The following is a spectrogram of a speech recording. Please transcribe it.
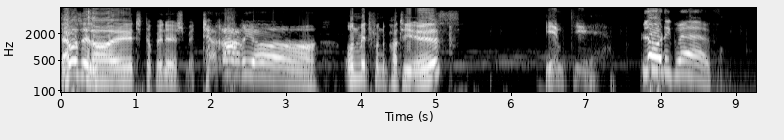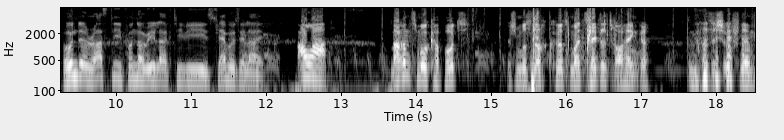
Servus ihr Leute, da bin ich mit Terraria. Und mit von der Partie ist... MG. Loading Und der Rusty von der Real Life TV. Servus, ihr Leid. Aua! Machen's mal kaputt. Ich muss noch kurz mal Zettel draufhängen, dass ich aufnehme.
